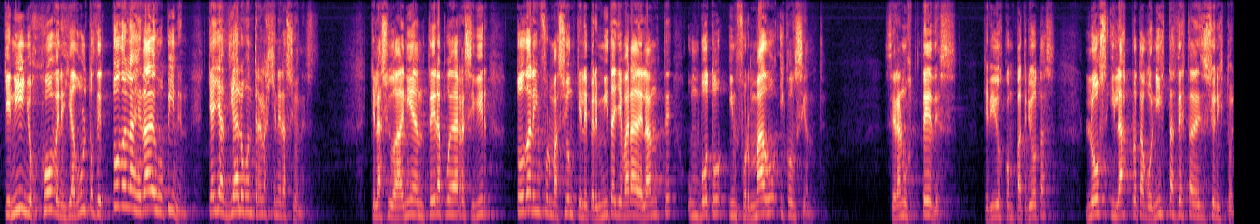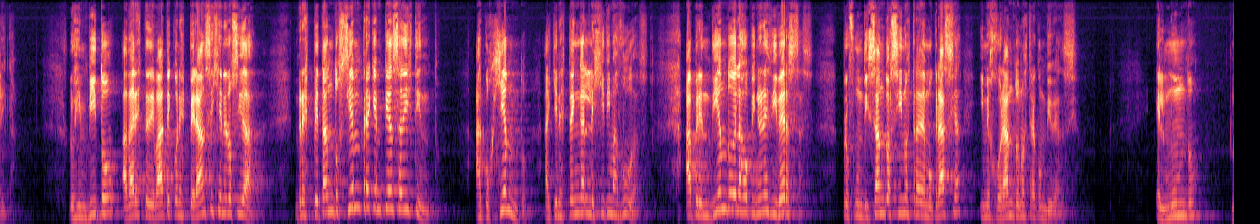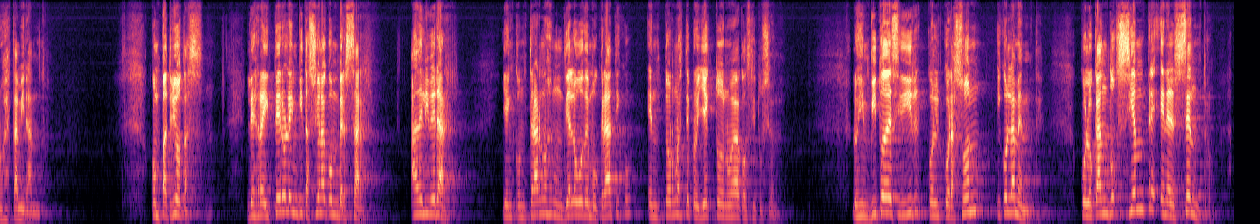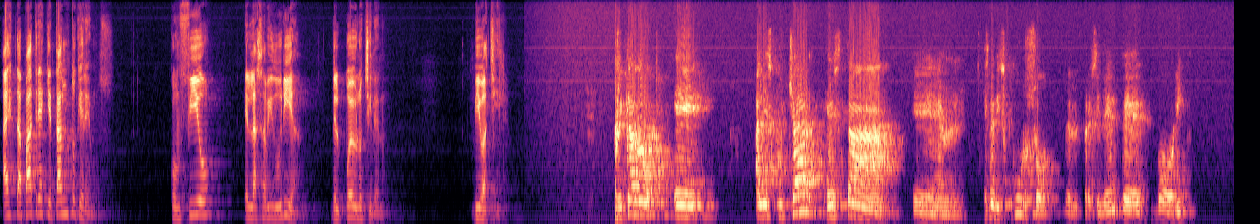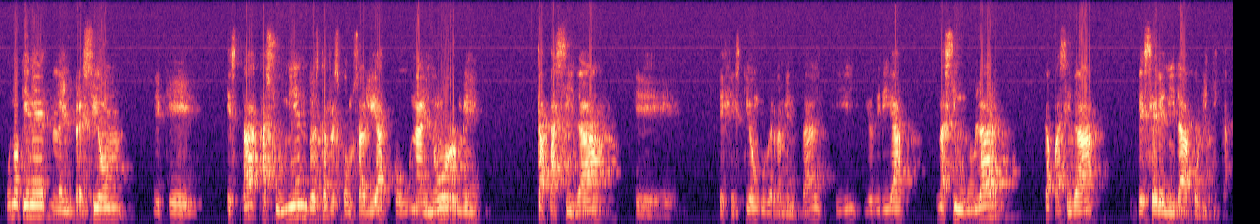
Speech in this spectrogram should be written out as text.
Que niños, jóvenes y adultos de todas las edades opinen, que haya diálogo entre las generaciones. Que la ciudadanía entera pueda recibir toda la información que le permita llevar adelante un voto informado y consciente. Serán ustedes, queridos compatriotas, los y las protagonistas de esta decisión histórica. Los invito a dar este debate con esperanza y generosidad, respetando siempre a quien piensa distinto, acogiendo a quienes tengan legítimas dudas, aprendiendo de las opiniones diversas, profundizando así nuestra democracia y mejorando nuestra convivencia. El mundo nos está mirando. Compatriotas, les reitero la invitación a conversar, a deliberar y a encontrarnos en un diálogo democrático en torno a este proyecto de nueva constitución. Los invito a decidir con el corazón y con la mente, colocando siempre en el centro a esta patria que tanto queremos. Confío en la sabiduría del pueblo chileno. Viva Chile. Ricardo, eh, al escuchar esta, eh, este discurso del presidente Boric, uno tiene la impresión de que está asumiendo esta responsabilidad con una enorme capacidad eh, de gestión gubernamental y yo diría una singular capacidad de serenidad política.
